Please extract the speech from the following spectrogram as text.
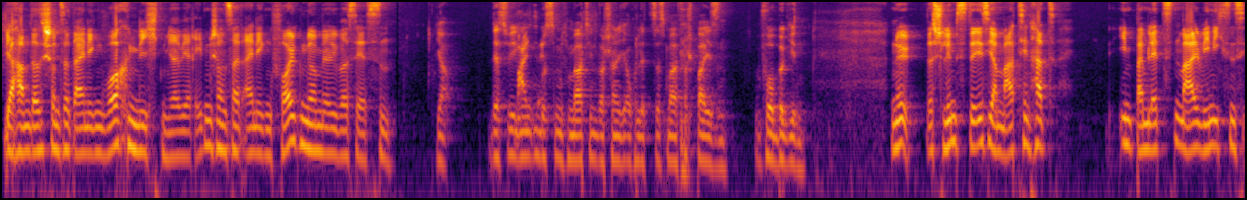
Wir haben das schon seit einigen Wochen nicht mehr. Wir reden schon seit einigen Folgen nur mehr übers Essen. Ja, deswegen Malte. musste mich Martin wahrscheinlich auch letztes Mal verspeisen, vor Beginn. Nö, das Schlimmste ist ja, Martin hat ihm beim letzten Mal wenigstens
